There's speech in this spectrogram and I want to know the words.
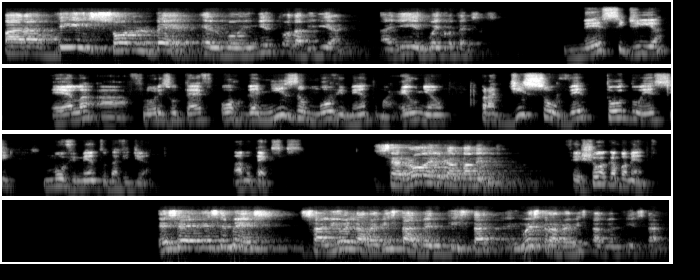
para disolver el movimiento davidiano allí en Waco, Texas. Nesse dia, ela, a Flores Rutef, organiza um movimento, uma reunião, para dissolver todo esse movimento davidiano, lá no Texas. Cerró el campamento. Fechou o acampamento. Ese mes salió en la revista Adventista, en nuestra revista Adventista,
